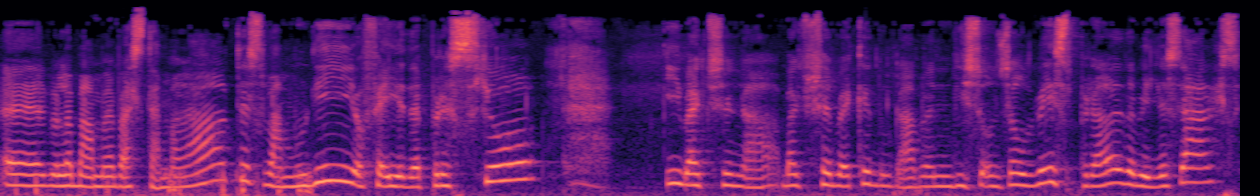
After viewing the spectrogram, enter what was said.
Eh, la mama va estar malalta, es va morir, jo feia depressió, i vaig anar, vaig saber que donaven lliçons al vespre de Belles Arts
